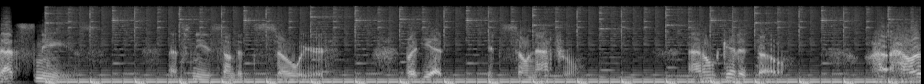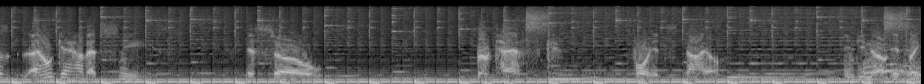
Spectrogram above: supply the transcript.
That sneeze. That sneeze sounded so weird. But yet, it's so natural. I don't get it though. How, how is I don't get how that sneeze is so grotesque for its style. And you know, it's like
